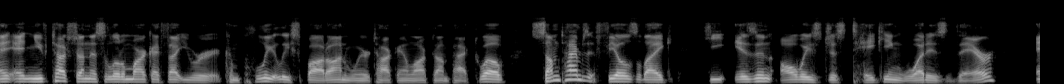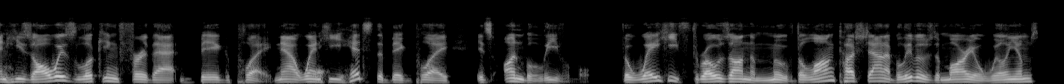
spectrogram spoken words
And, and you've touched on this a little, Mark. I thought you were completely spot on when we were talking on Locked On Pac 12. Sometimes it feels like he isn't always just taking what is there and he's always looking for that big play. Now, when he hits the big play, it's unbelievable the way he throws on the move, the long touchdown, I believe it was to Mario Williams,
